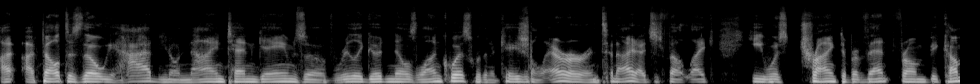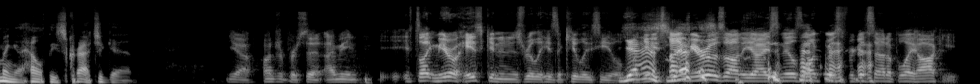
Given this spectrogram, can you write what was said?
I, I felt as though we had, you know, nine, ten games of really good Nils Lundkvist with an occasional error. And tonight I just felt like he was trying to prevent from becoming a healthy scratch again. Yeah, hundred percent. I mean, it's like Miro Heiskanen is really his Achilles heel. Yeah, like anytime yes. Miro's on the ice, Nils Lundkvist forgets how to play hockey.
